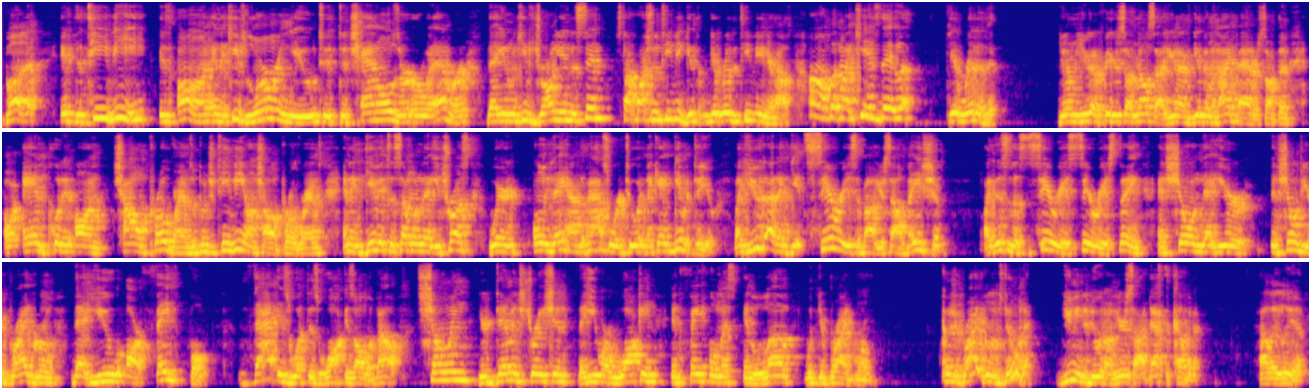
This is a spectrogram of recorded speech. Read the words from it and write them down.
But if the TV is on and it keeps luring you to, to channels or, or whatever that you know it keeps drawing you into sin, stop watching the TV. Get the, get rid of the TV in your house. Oh, but my kids they let get rid of it. You know what I mean? You got to figure something else out. You're gonna have to give them an iPad or something, or and put it on child programs, or put your TV on child programs, and then give it to someone that you trust, where only they have the password to it, and they can't give it to you. Like you got to get serious about your salvation. Like this is a serious, serious thing, and showing that you're and showing to your bridegroom that you are faithful. That is what this walk is all about. Showing your demonstration that you are walking in faithfulness in love with your bridegroom. Because your bridegroom's doing it. You need to do it on your side. That's the covenant. Hallelujah.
